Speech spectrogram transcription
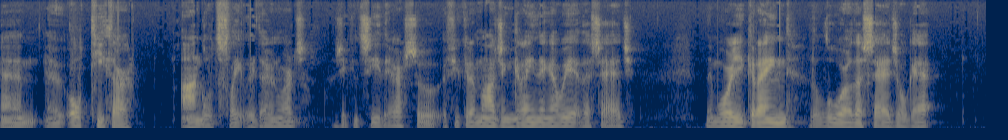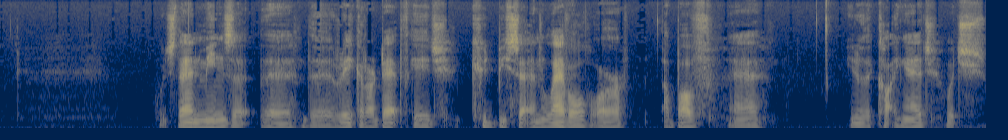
Um, now all teeth are angled slightly downwards as you can see there. So if you can imagine grinding away at this edge the more you grind the lower this edge will get which then means that the the raker or depth gauge could be sitting level or above uh, you know the cutting edge which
